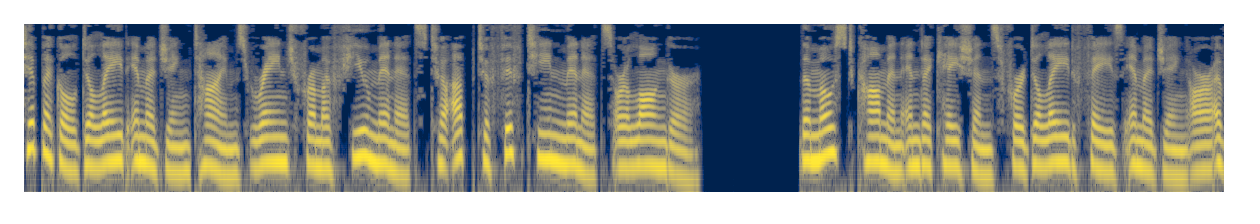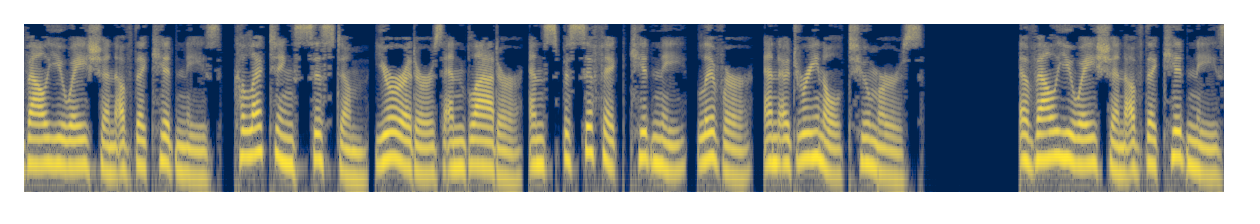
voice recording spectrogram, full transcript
Typical delayed imaging times range from a few minutes to up to 15 minutes or longer. The most common indications for delayed phase imaging are evaluation of the kidneys, collecting system ureters and, bladder and specific kidney, liver, and adrenal tumors. Evaluation of the kidneys,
